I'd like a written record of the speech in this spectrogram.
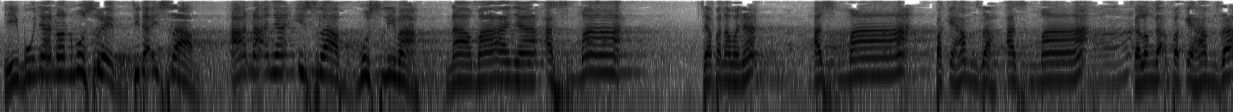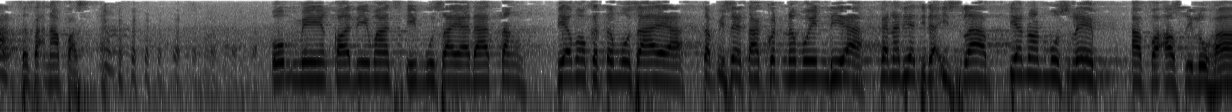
Ibunya non muslim, tidak Islam. Anaknya Islam, muslimah. Namanya Asma. Siapa namanya? Asma pakai hamzah. Asma kalau enggak pakai hamzah sesak nafas Ummi Qadimat ibu saya datang. Dia mau ketemu saya tapi saya takut nemuin dia. Karena dia tidak Islam dia non muslim apa asiluha?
